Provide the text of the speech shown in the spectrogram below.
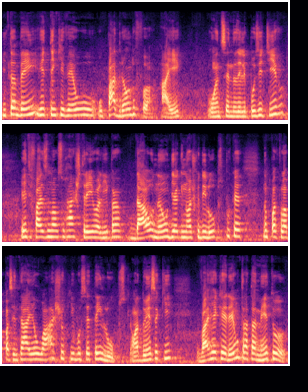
e também a gente tem que ver o, o padrão do fã. Aí, o antecedente dele positivo, a gente faz o nosso rastreio ali para dar ou não o diagnóstico de lúpus, porque não pode falar para o paciente, ah, eu acho que você tem lúpus, que é uma doença que vai requerer um tratamento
